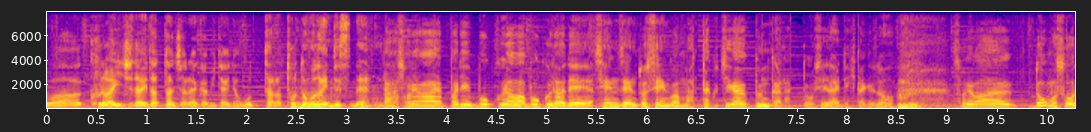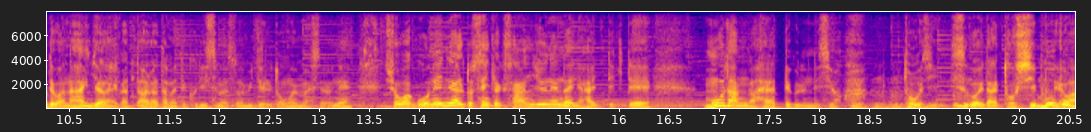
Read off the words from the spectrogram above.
は暗い時代だったんじゃないかみたいに思ったらとんでもないんですね。だからそれはやっぱり僕らは僕らで戦前と戦後は全く違う文化だって教えられてきたけど、うん、それはどうもそうではないんじゃないかって改めてクリスマスを見てると思いましたよね。昭和5年になると1930年代に入ってきてモダンが流行ってくるんですよ、当時。すごい。だから都市部では。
